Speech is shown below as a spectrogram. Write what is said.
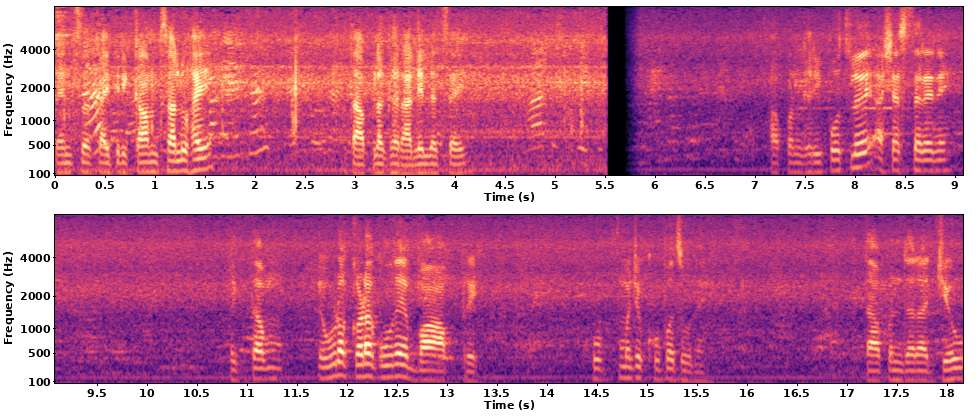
त्यांचं काहीतरी काम चालू आहे. आता आपलं घर आलेलंच आहे. आपण घरी पोचलोय अशाच तऱ्हेने एकदम एवढं कडक ऊन आहे बापरे. खूप म्हणजे खूपच ऊन आहे. आता आपण जरा जेवू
